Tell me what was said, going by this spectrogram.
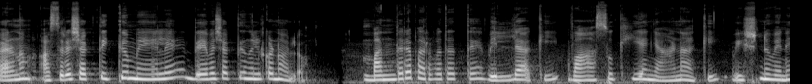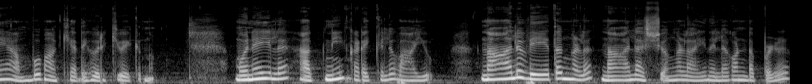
കാരണം അസുരശക്തിക്കു മേലെ ദേവശക്തി നിൽക്കണമല്ലോ. മന്ദരപർവതത്തെ വില്ലാക്കി വാസുകിയെ ഞാണാക്കി വിഷ്ണുവിനെ അമ്പുമാക്കി അദ്ദേഹം ഒരുക്കി വയ്ക്കുന്നു മുനയിൽ അഗ്നി കടയ്ക്കൽ വായു. നാല് വേദങ്ങൾ നാല് അശ്വങ്ങളായി നിലകൊണ്ടപ്പോൾ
